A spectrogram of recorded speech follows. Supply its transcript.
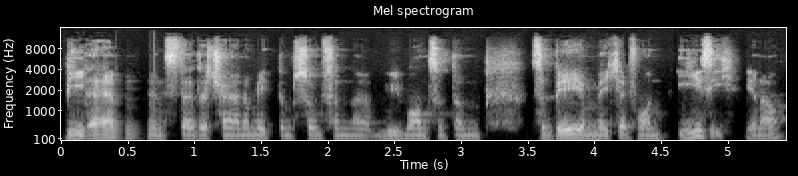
be them instead of trying to make them something that we wanted them to be and make everyone easy? You know.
